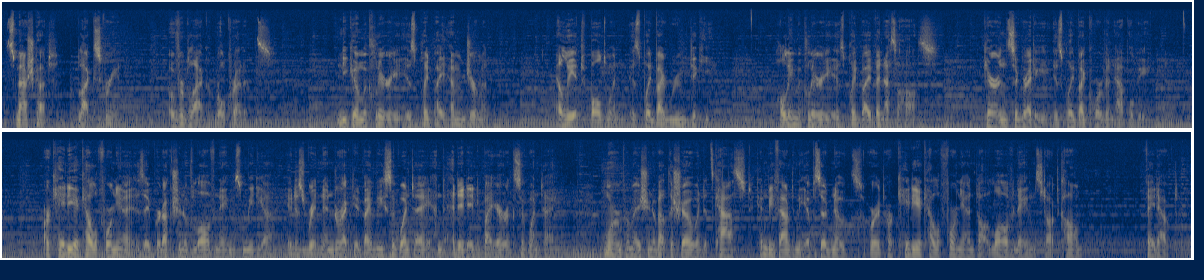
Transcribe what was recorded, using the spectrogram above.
Smash cut, black screen. Over black, roll credits. Nico McCleary is played by M. German. Elliot Baldwin is played by Rue Dickey. Holly McCleary is played by Vanessa Haas. Karen Segretti is played by Corbin Appleby. Arcadia, California is a production of Law of Names Media. It is written and directed by Lee Seguente and edited by Eric Seguente. More information about the show and its cast can be found in the episode notes or at arcadiacalifornia.lawofnames.com. Fade out.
